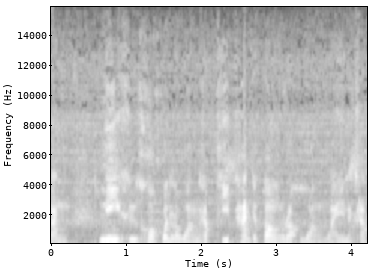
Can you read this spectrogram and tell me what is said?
กัน นี่คือข้อควรระวังนะครับที่ท่านจะต้องระวังไว้นะครับ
